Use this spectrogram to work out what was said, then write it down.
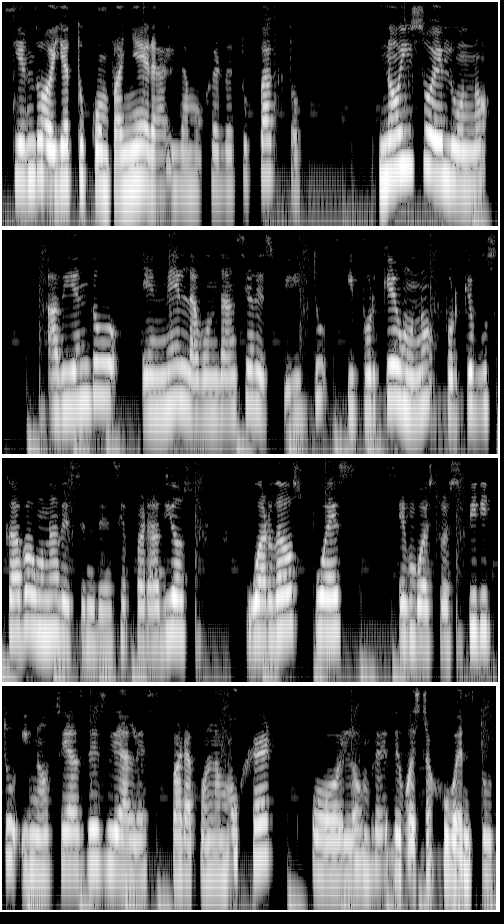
siendo ella tu compañera y la mujer de tu pacto. No hizo el uno, habiendo en él abundancia de espíritu, y por qué uno, porque buscaba una descendencia para Dios. Guardaos pues en vuestro espíritu y no seas desleales para con la mujer o el hombre de vuestra juventud.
